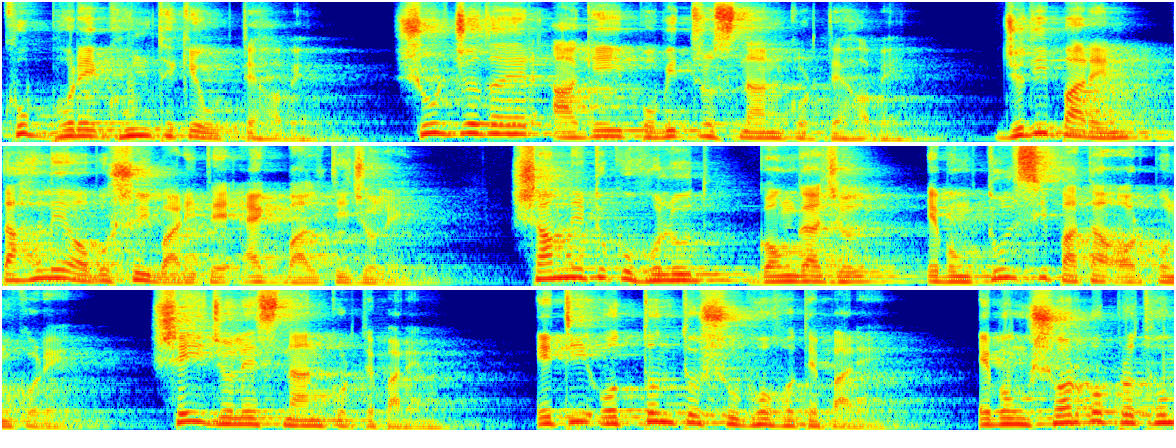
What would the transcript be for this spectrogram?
খুব ভোরে ঘুম থেকে উঠতে হবে। সূর্যোদয়ের আগেই পবিত্র স্নান করতে হবে। যদি পারেন, তাহলে অবশ্যই বাড়িতে এক বালতি জলে, সামনেটুকু হলুদ গঙ্গাজল এবং তুলসী পাতা অর্পণ করে সেই জলে স্নান করতে পারেন। এটি অত্যন্ত শুভ হতে পারে এবং সর্বপ্রথম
